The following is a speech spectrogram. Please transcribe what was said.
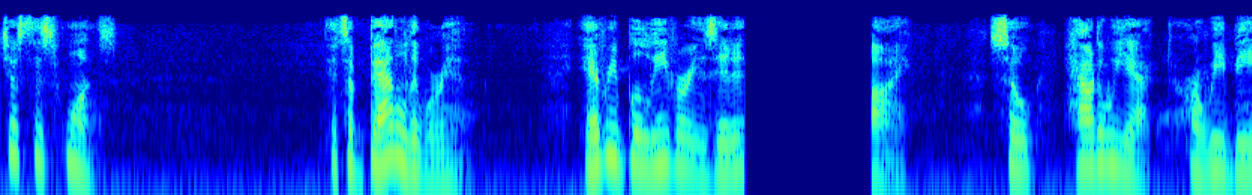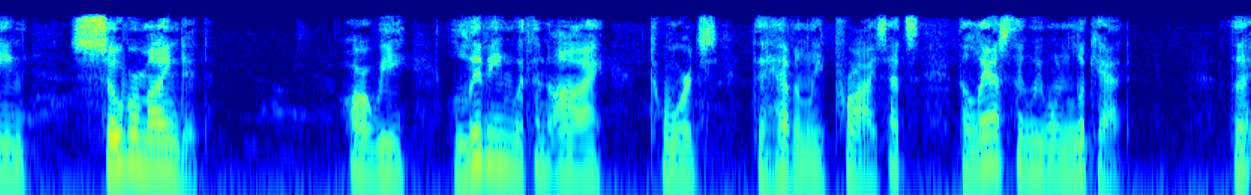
Just this once. It's a battle that we're in. Every believer is in it. I. So how do we act? Are we being sober minded? Are we living with an eye towards the heavenly prize? That's the last thing we want to look at. The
